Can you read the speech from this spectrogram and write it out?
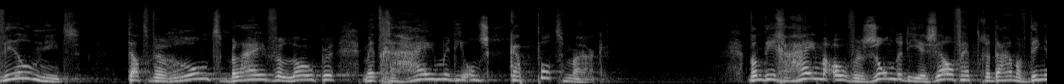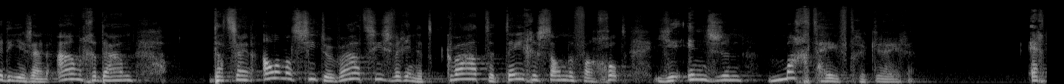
wil niet dat we rond blijven lopen met geheimen die ons kapot maken. Want die geheimen over zonden die je zelf hebt gedaan of dingen die je zijn aangedaan, dat zijn allemaal situaties waarin het kwaad, de tegenstander van God, je in zijn macht heeft gekregen. Echt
